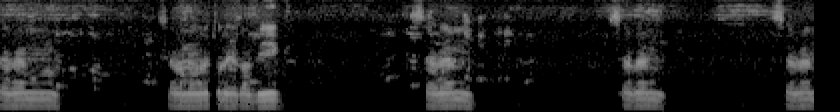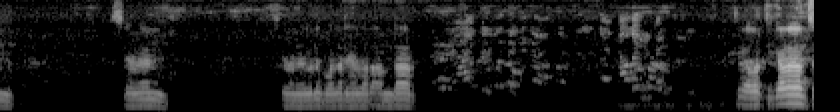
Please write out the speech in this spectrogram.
seven seven হয়ে গেলো চল্লিশ হাজার big seven seven seven seven seven হয়ে গেলো পঁয়তাল্লিশ হাজার আন্ডার আবার কি কেন যাচ্ছ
